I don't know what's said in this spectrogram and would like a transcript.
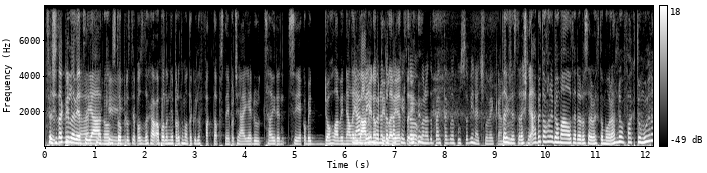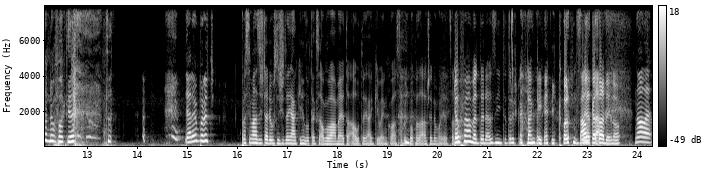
Což je takovéhle bizár věci, já taky. non stop prostě poslouchám a podle mě proto mám takovýhle fucked up sny, protože já jedu celý den si jakoby do hlavy nalejvám Já vím, jenom ono to, tyhle pak věci. jako, ono to pak takhle působí na člověka. No. Takže strašně. Aby toho nebylo málo, teda dostaneme k tomu random faktu. Můj random fakt je... já nevím proč. Prosím vás, když tady uslyšíte nějaký hluk, tak se omlouváme, je to auto nějaký venku, asi bych popeláře nebo něco. nevím. Doufáme teda, zní to trošku tanky. Válka tady, no. No ale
